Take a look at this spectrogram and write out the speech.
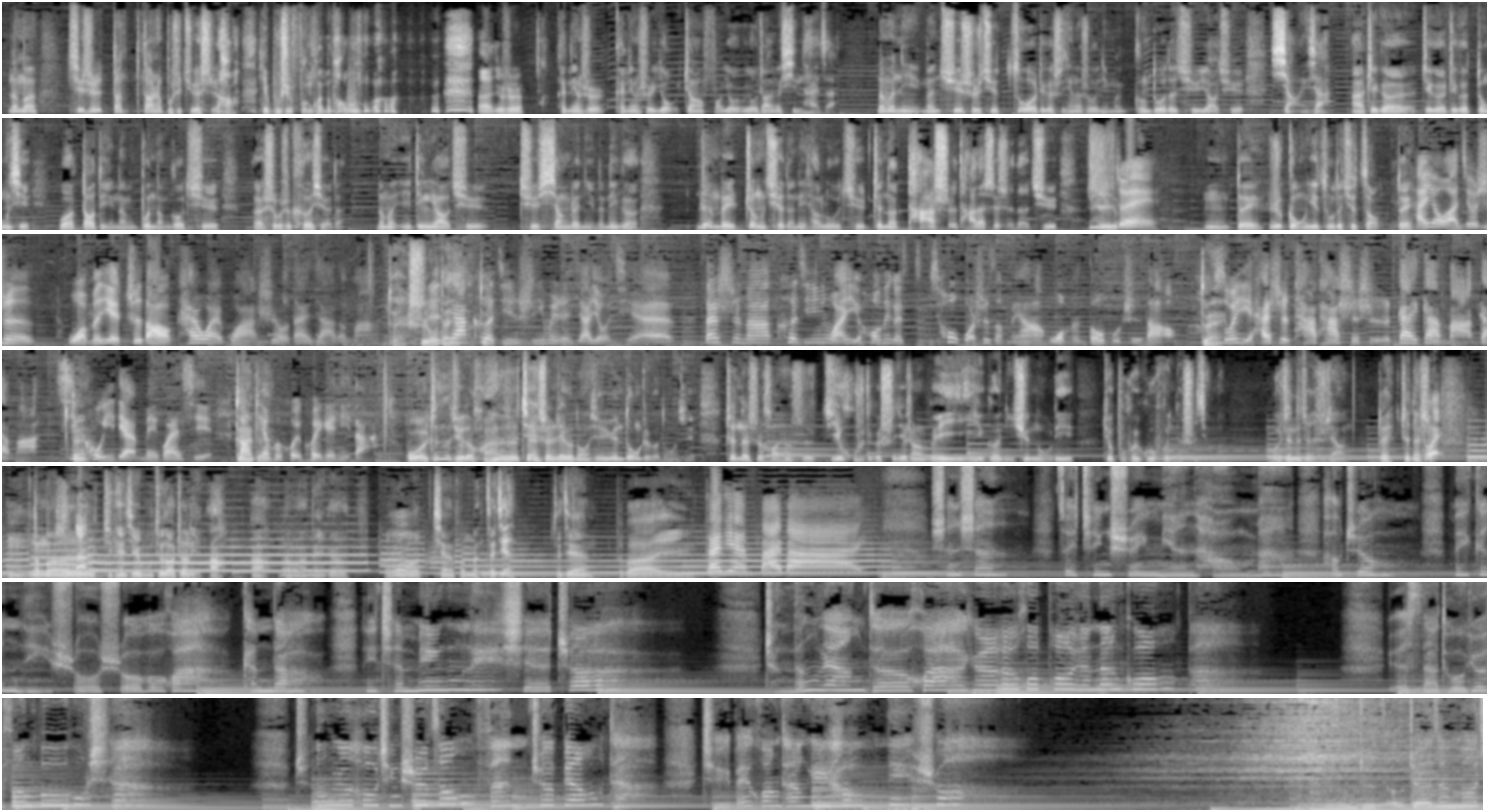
那么其实当当然不是绝食哈，也不是疯狂的跑步，呃，就是肯定是肯定是有这样放有有这样一个心态在。那么你们其实去做这个事情的时候，你们更多的去要去想一下啊，这个这个这个东西我到底能不能够去呃是不是科学的？那么一定要去去向着你的那个认为正确的那条路去，真的踏实踏踏实实的去日对。嗯，对，日拱一卒的去走，对。还有啊，就是我们也知道开外挂是有代价的嘛。对，是有代价。人家氪金是因为人家有钱，但是呢，氪金完以后那个后果是怎么样，我们都不知道。对。所以还是踏踏实实，该干嘛干嘛，辛苦一点没关系，老天会回馈给你的。我真的觉得好像是健身这个东西，运动这个东西，真的是好像是几乎是这个世界上唯一一个你去努力。就不会辜负你的事情了，我真的觉得是这样的，对，真的是。对，嗯，那么今天节目就到这里啊啊，那么那个，那么亲爱的朋友们，再见，再见，拜拜。再见，拜拜。珊珊，最近睡眠好吗？好久没跟你说说话，看到你签名里写着。正能量的话，越活泼越难过吧，越洒脱越放不下。承认后情绪总反着表达，几杯荒唐以后，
